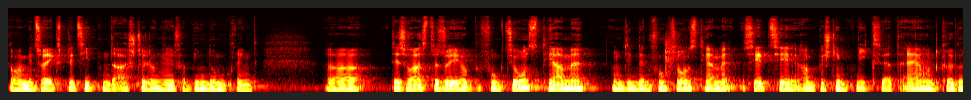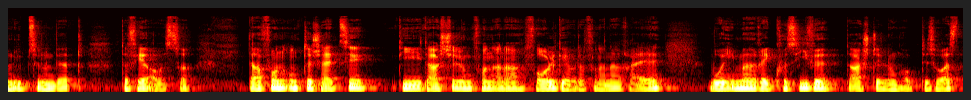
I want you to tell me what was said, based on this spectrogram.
aber mit so expliziten Darstellungen in Verbindung bringt. Äh, das heißt also, ich habe Funktionsterme und in den Funktionstermen setze ich einen bestimmten x-Wert ein und kriege einen y-Wert dafür außer. Davon unterscheidet sich die Darstellung von einer Folge oder von einer Reihe, wo ich immer rekursive Darstellung habe. Das heißt,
